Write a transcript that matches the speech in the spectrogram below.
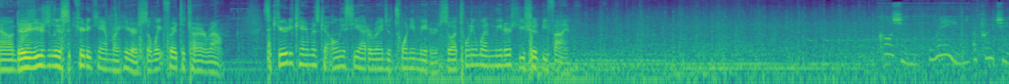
Now, there's usually a security camera here, so wait for it to turn around. Security cameras can only see at a range of 20 meters, so at 21 meters you should be fine. Caution, rain approaching.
